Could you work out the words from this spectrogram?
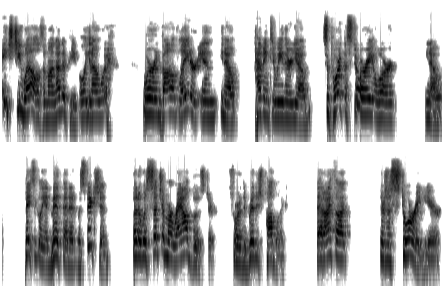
H.G. Wells, among other people, you know, were, were involved later in, you know, having to either, you know, support the story or, you know, basically admit that it was fiction. But it was such a morale booster for the British public that I thought there's a story here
